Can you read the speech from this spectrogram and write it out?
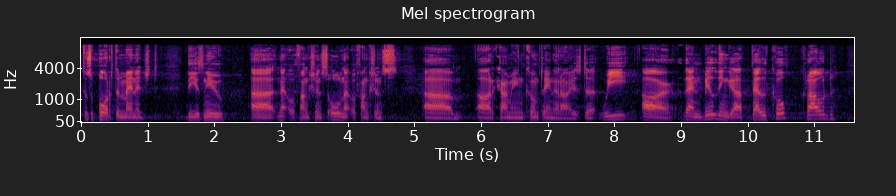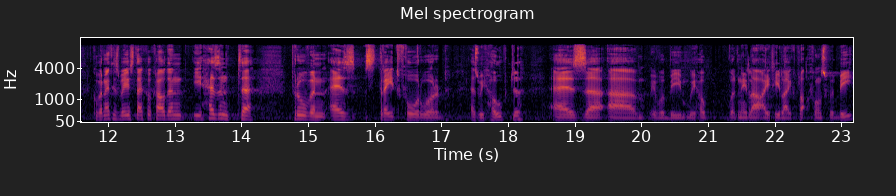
to support and manage these new uh, network functions, all network functions um, are coming containerized. we are then building a telco cloud, Kubernetes-based telco cloud, and it hasn't uh, proven as straightforward as we hoped, as uh, um, it would be, we hope, vanilla IT-like platforms would be.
